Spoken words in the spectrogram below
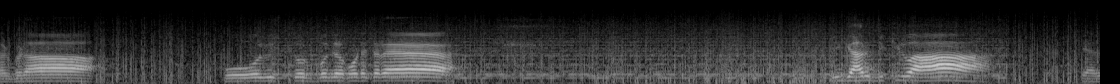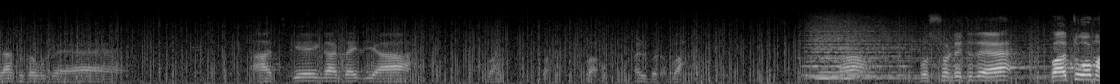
ಮಾತಾಡ್ಬೇಡ ಪೊಲೀಸ್ನವ್ರು ಬಂದು ಹೇಳ್ಕೊಟ್ಟಿದ್ದಾರೆ ಈಗ ಯಾರು ದಿಕ್ಕಿಲ್ವಾ? ಎಲ್ಲ ಸುತ್ತೋಗ್ಬಿಟ್ರೆ. ಅದಕ್ಕೆ ಹಿಂಗೆ ಆಡ್ತಾ ಇದೀಯಾ ಬಾ ಬಾ ಬಾ, ಅಳ್ಬೇಡ, ಬಾ. ಬಸ್ ಹೊಟ್ಟೈತದೆ ಬಾ ತೂ ಅಮ್ಮ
